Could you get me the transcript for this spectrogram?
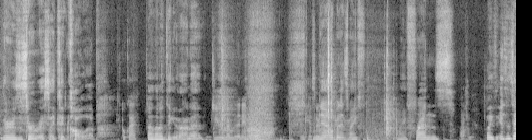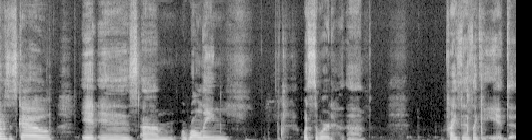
There is a service I could call up. Okay. Now that I'm thinking about it. Do you remember the name of it? In case our No, but it's my my friends. like, It's in San Francisco. It is um rolling. What's the word? Um, prices like Mm. d-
